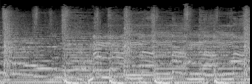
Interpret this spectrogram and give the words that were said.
My, my, my, my,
